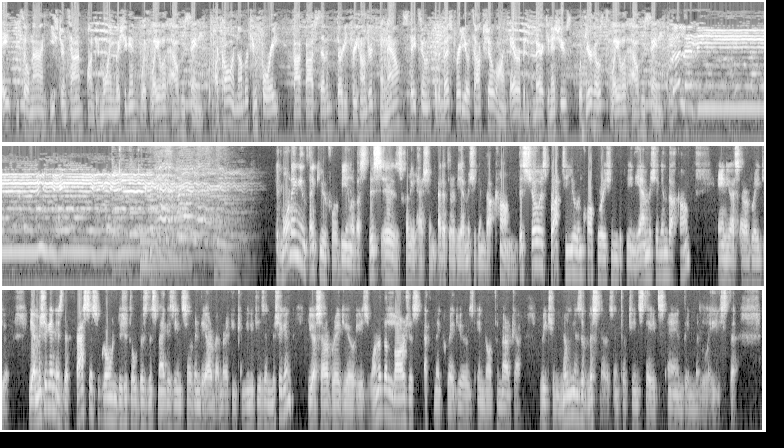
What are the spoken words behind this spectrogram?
8 until 9 Eastern Time on Good Morning Michigan with Layla Al Husseini. Our call in number 248 557 3300. And now, stay tuned for the best radio talk show on Arab and American issues with your host, Layla Al Husseini. Good morning and thank you for being with us. This is Khalil Hashim, editor of YamMichigan.com. This show is brought to you in cooperation between YamMichigan.com and US Arab Radio. Yeah, Michigan is the fastest growing digital business magazine serving the Arab American communities in Michigan. US Arab Radio is one of the largest ethnic radios in North America, reaching millions of listeners in 13 states and the Middle East.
